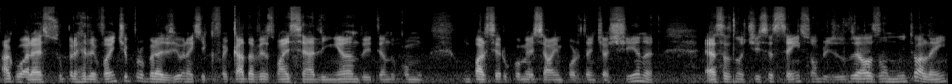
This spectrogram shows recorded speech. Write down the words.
Agora é super relevante para o Brasil, né, que foi cada vez mais se alinhando e tendo como um parceiro comercial importante a China. Essas notícias, sem sombra de dúvida, elas vão muito além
